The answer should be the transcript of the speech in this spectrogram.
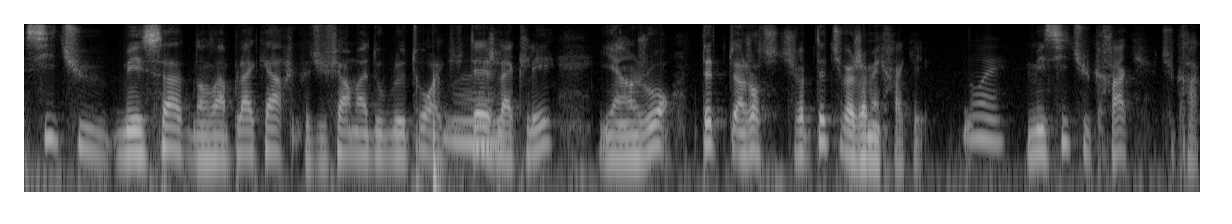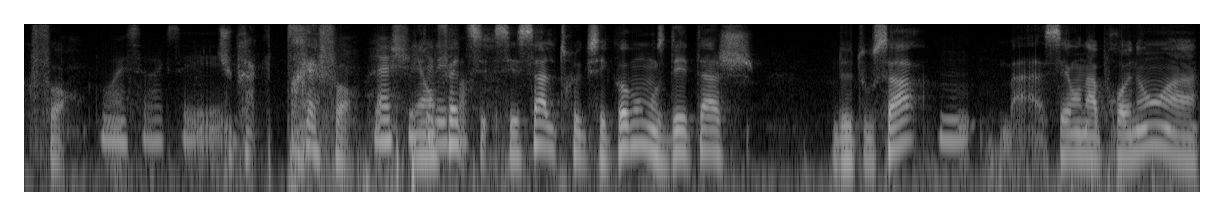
si tu mets ça dans un placard que tu fermes à double tour et que tu tèges la clé il y a un jour peut-être un jour tu, tu vas peut-être tu vas jamais craquer. Ouais, mais si tu craques tu craques fort. Ouais, c'est vrai que c'est tu craques très fort. La chute. et en fait c'est ça le truc. C'est comment on se détache de tout ça Hmm, bah, c'est en apprenant à,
